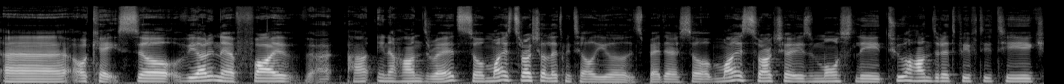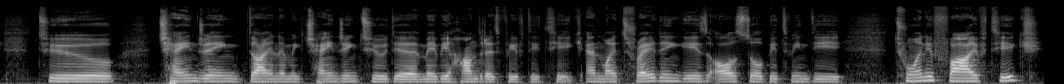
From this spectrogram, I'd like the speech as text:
Uh, okay so we are in a five uh, in a hundred. So my structure let me tell you it's better. So my structure is mostly 250 tick to changing dynamic changing to the maybe 150 tick. And my trading is also between the 25 tick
